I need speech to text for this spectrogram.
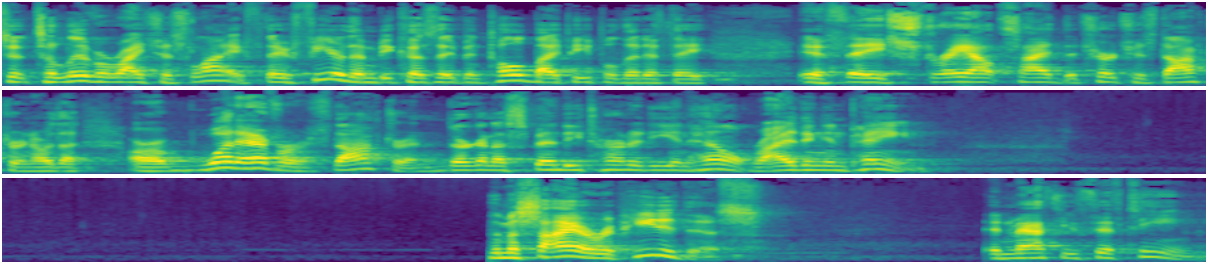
to, to live a righteous life. They fear them because they've been told by people that if they if they stray outside the church's doctrine or the or whatever doctrine, they're going to spend eternity in hell, writhing in pain. The Messiah repeated this in Matthew 15.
